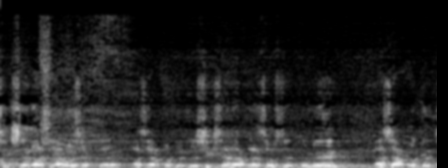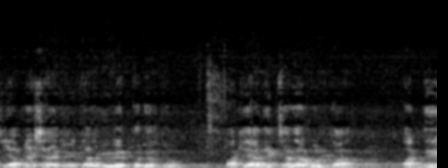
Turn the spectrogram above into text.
शिक्षणाची आवश्यकता आहे अशा पद्धतीचं शिक्षण आपल्या संस्थेतनं मिळेल अशा पद्धतीची अपेक्षा या निमित्तानं मी व्यक्त करतो. बाकी अधिकचं न बोलता अगदी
